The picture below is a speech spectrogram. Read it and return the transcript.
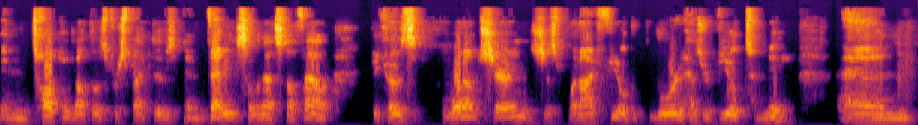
in talking about those perspectives and vetting some of that stuff out because what I'm sharing is just what I feel the Lord has revealed to me and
